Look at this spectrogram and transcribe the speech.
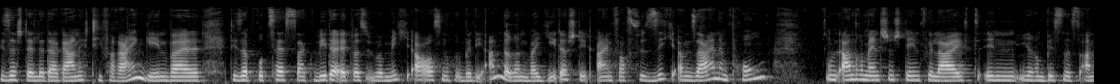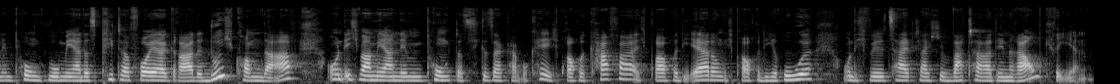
dieser Stelle da gar nicht tiefer reingehen, weil dieser Prozess sagt weder etwas über mich aus noch über die anderen, weil jeder steht einfach für sich an seinem Punkt. Und andere Menschen stehen vielleicht in ihrem Business an dem Punkt, wo mehr das Peterfeuer gerade durchkommen darf. Und ich war mehr an dem Punkt, dass ich gesagt habe, okay, ich brauche Kaffer, ich brauche die Erdung, ich brauche die Ruhe und ich will zeitgleiche Watter den Raum kreieren.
